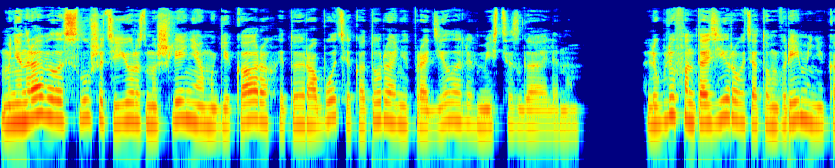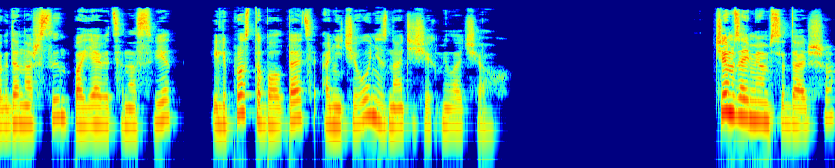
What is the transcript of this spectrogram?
Мне нравилось слушать ее размышления о магикарах и той работе, которую они проделали вместе с Гайлином. Люблю фантазировать о том времени, когда наш сын появится на свет или просто болтать о ничего не значащих мелочах. Чем займемся дальше?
